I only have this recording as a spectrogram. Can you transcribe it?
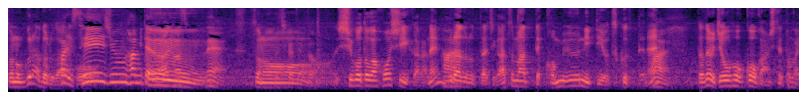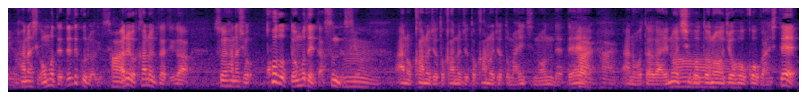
そのグラドルがやっぱり清純派みたいなのがありますもんね。そどっちかの仕事が欲しいからね、はい。グラドルたちが集まってコミュニティを作ってね、はい。例えば情報交換してとかいう話が表に出てくるわけですよ、はい。あるいは彼女たちがそういう話をこぞって表に出すんですよ、うん。あの彼女と彼女と彼女と毎日飲んでて、はいはい。あのお互いの仕事の情報交換して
